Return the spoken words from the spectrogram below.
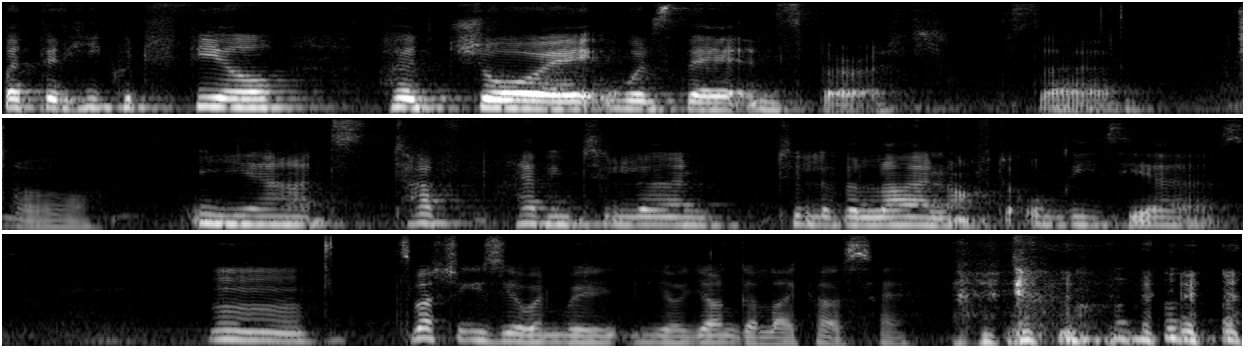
but that he could feel her joy was there in spirit. So Oh, yeah, it's tough having to learn to live alone after all these years. It's much easier when we, you're younger like us, hey?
